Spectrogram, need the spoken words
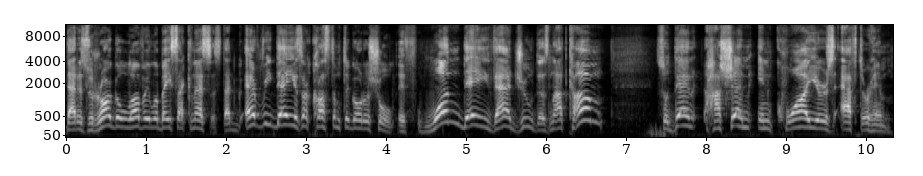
that is rogel knesses, that every day is accustomed to go to shul, if one day that Jew does not come, so then Hashem inquires after him.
